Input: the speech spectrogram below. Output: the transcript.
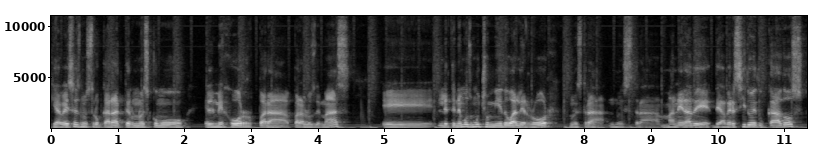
que a veces nuestro carácter no es como el mejor para, para los demás eh, le tenemos mucho miedo al error, nuestra, nuestra manera de, haber sido educados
